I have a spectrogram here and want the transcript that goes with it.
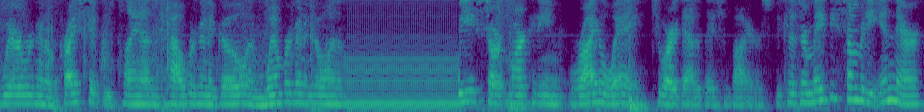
where we're going to price it. We plan how we're going to go and when we're going to go on the we start marketing right away to our database of buyers because there may be somebody in there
